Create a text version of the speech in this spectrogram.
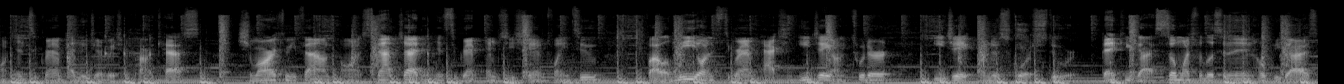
on Instagram at New Generation Podcast. Shamari can be found on Snapchat and Instagram, MCSham22. Follow me on Instagram, Action EJ, on Twitter, EJ underscore Stewart. Thank you guys so much for listening. Hope you guys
